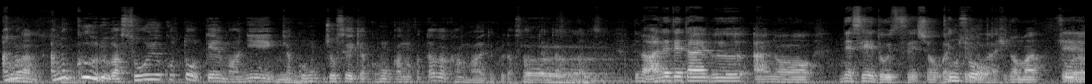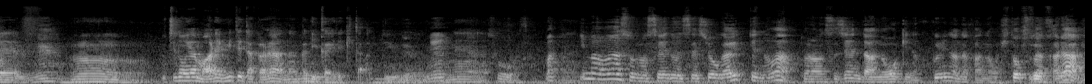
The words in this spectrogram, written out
あのあのクールはそういうことをテーマに脚本、女性脚本家の方が考えてくださってたうんんですでもあれでだいぶあの、ね、性同一性障害っていうのが広まって。そうなんだよね。うんうちの親もあれ見てたからなんか理解できたっていう。ね。そう。まあ、今はその性同一性障害っていうのはトランスジェンダーの大きなくくりの中の一つだから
